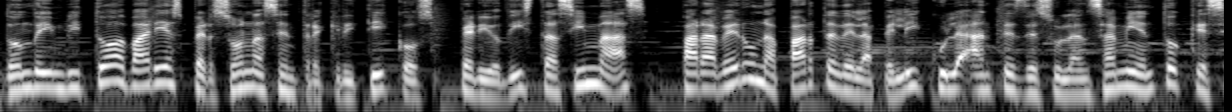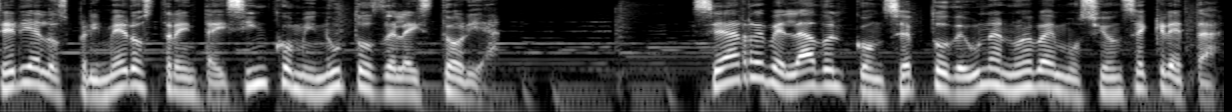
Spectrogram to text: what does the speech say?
donde invitó a varias personas entre críticos, periodistas y más, para ver una parte de la película antes de su lanzamiento que sería los primeros 35 minutos de la historia. Se ha revelado el concepto de una nueva emoción secreta,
